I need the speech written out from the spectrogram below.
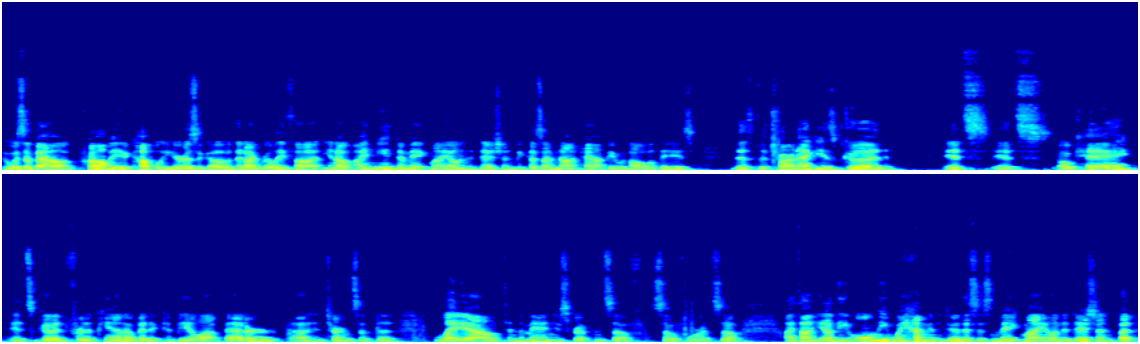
it was about probably a couple years ago that I really thought, you know, I need to make my own edition because I'm not happy with all of these. This, the Czarnecki is good. It's it's okay. It's good for the piano, but it could be a lot better uh, in terms of the layout and the manuscript and so so forth. So I thought, you know, the only way I'm going to do this is make my own edition. But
